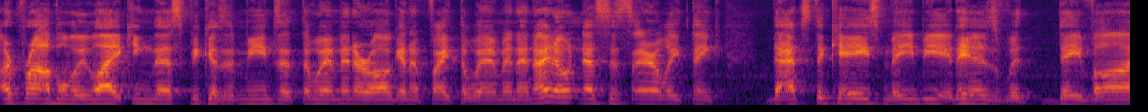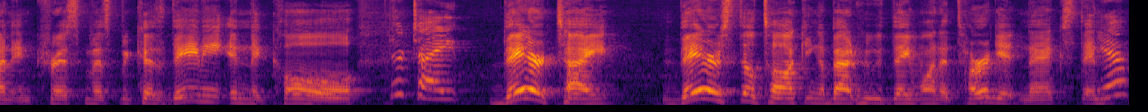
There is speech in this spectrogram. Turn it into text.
are probably liking this because it means that the women are all gonna fight the women, and I don't necessarily think that's the case. Maybe it is with Da'Vonne and Christmas because Dani and Nicole They're tight. they're tight. They're still talking about who they want to target next, and Yeah.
